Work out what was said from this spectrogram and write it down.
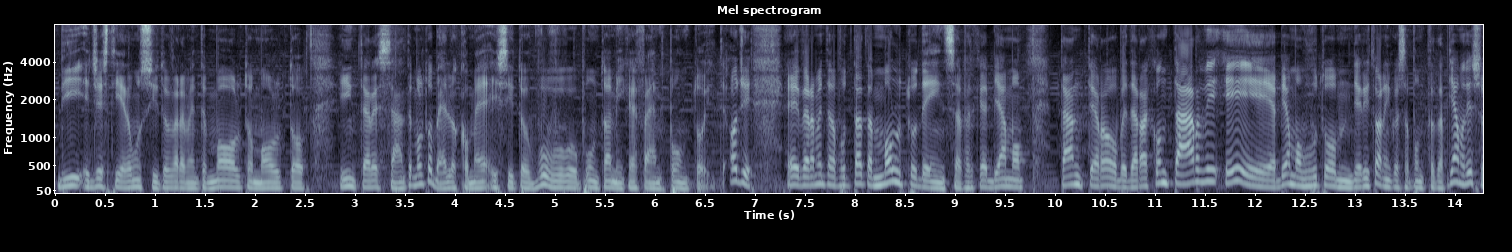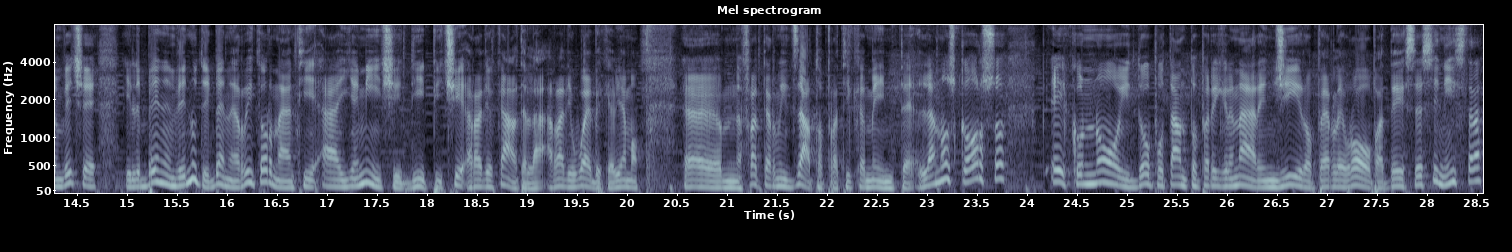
di gestire un sito veramente molto molto interessante, molto bello come il sito www.amicafm.it. Oggi è veramente una puntata molto densa perché abbiamo tante robe da raccontarvi e abbiamo avuto dei ritorni in questa puntata. Abbiamo adesso invece il benvenuto, i ben ritornati agli amici di PC Radio Cult, la radio web che abbiamo ehm, fraternizzato praticamente l'anno scorso e con noi dopo tanto peregrinare in giro per l'Europa destra e sinistra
